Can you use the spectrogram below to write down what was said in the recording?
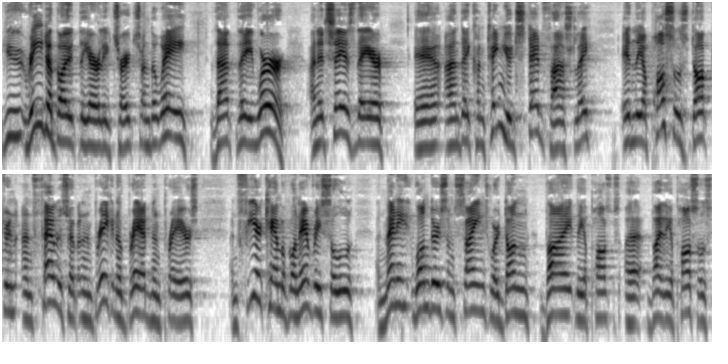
you read about the early church and the way that they were. And it says there, uh, and they continued steadfastly in the apostles' doctrine and fellowship and in breaking of bread and in prayers. And fear came upon every soul, and many wonders and signs were done by the, apostles, uh, by the apostles.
